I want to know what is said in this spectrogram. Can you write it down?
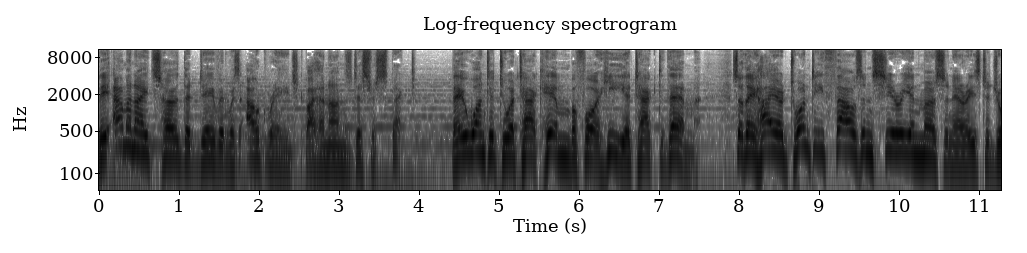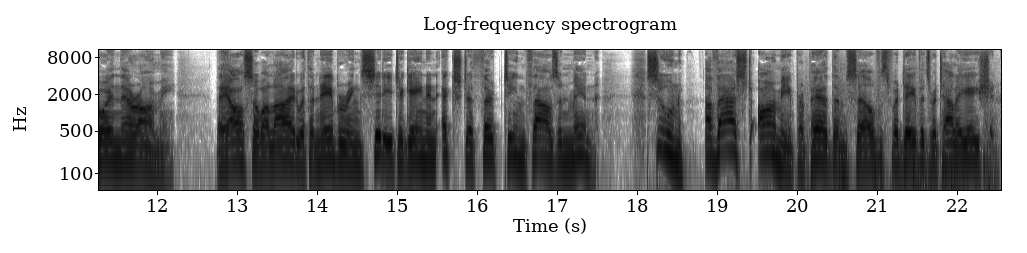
The Ammonites heard that David was outraged by Hanun's disrespect. They wanted to attack him before he attacked them, so they hired 20,000 Syrian mercenaries to join their army. They also allied with a neighboring city to gain an extra 13,000 men. Soon, a vast army prepared themselves for David's retaliation.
